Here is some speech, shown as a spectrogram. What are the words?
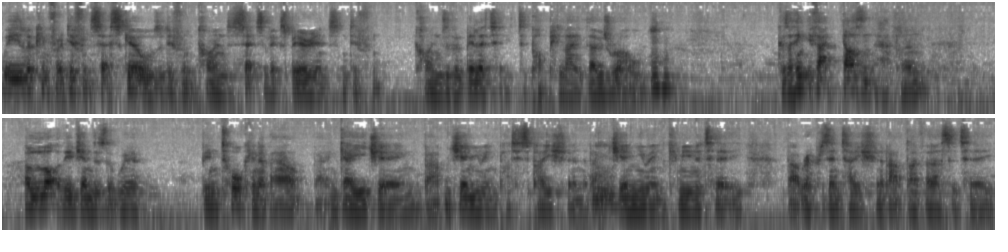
We're looking for a different set of skills, a different kinds of sets of experience, and different kinds of ability to populate those roles. Mm-hmm. Because I think if that doesn't happen, a lot of the agendas that we've been talking about, about engaging, about genuine participation, about mm. genuine community, about representation, about diversity,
